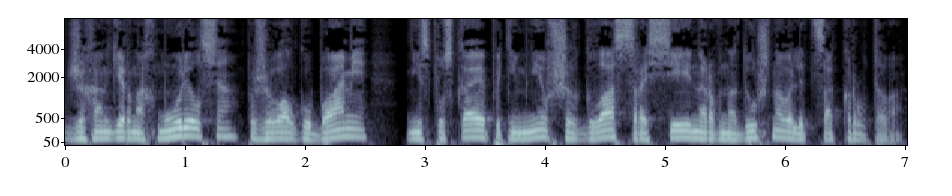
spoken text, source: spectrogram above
Джахангир нахмурился, пожевал губами, не спуская потемневших глаз с рассеянно равнодушного лица Крутого.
